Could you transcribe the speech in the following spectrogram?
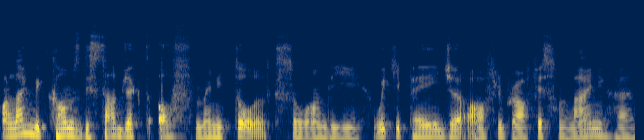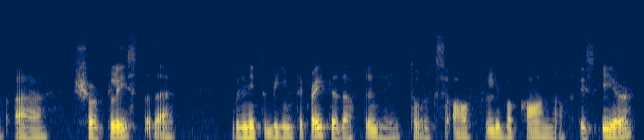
Online becomes the subject of many talks. So on the wiki page of LibreOffice Online, you have a short list that will need to be integrated after the talks of LibOCon of this year.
